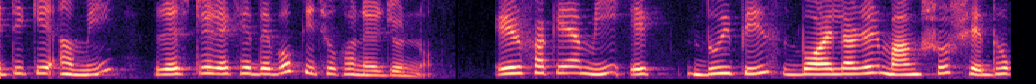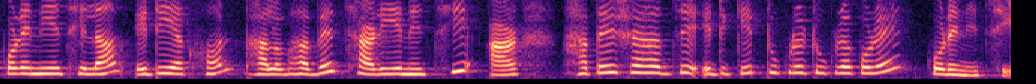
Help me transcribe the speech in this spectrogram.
এটিকে আমি রেস্টে রেখে দেব কিছুক্ষণের জন্য। এর ফাঁকে আমি এক, দুই পিস ব্রয়লারের মাংস সেদ্ধ করে নিয়েছিলাম। এটি এখন ভালোভাবে ছাড়িয়ে নিচ্ছি আর হাতের সাহায্যে এটিকে টুকরো টুকরা করে করে নিচ্ছি।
